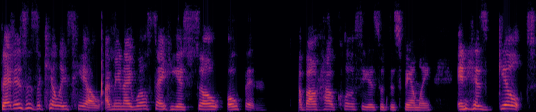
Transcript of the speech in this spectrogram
That is his Achilles heel. I mean, I will say he is so open about how close he is with his family and his guilt.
